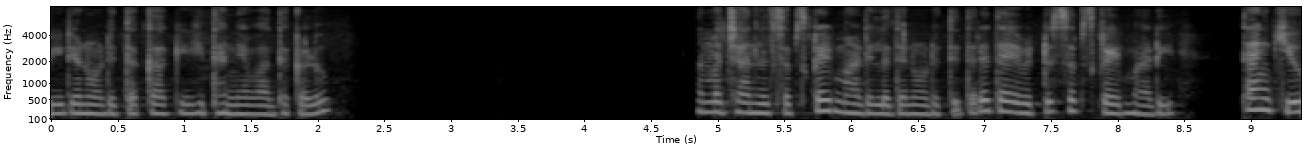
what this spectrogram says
ವಿಡಿಯೋ ನೋಡಿದ್ದಕ್ಕಾಗಿ ಧನ್ಯವಾದಗಳು. ನಮ್ಮ ಚಾನಲ್ ಸಬ್ಸ್ಕ್ರೈಬ್ ಮಾಡಿಲ್ಲದೆ ನೋಡುತ್ತಿದ್ದರೆ ದಯವಿಟ್ಟು ಸಬ್ಸ್ಕ್ರೈಬ್ ಮಾಡಿ. ಥ್ಯಾಂಕ್ ಯು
